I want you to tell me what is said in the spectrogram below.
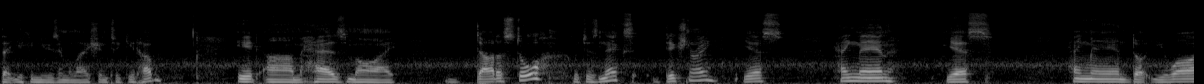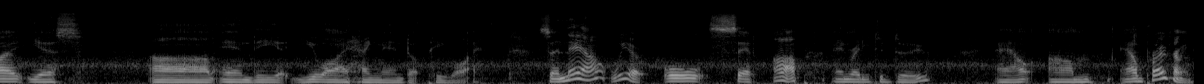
that you can use in relation to GitHub. It um, has my data store, which is next, dictionary, yes, Hangman, yes. Hangman.ui, yes. Um, and the UI hangman.py. So now we are all set up and ready to do our um, our programming.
